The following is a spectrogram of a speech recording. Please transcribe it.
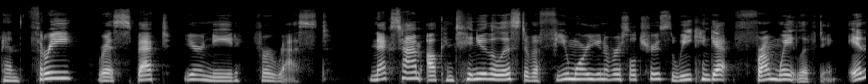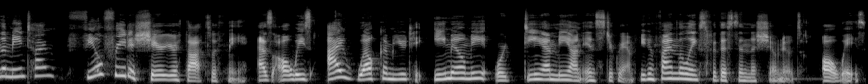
And three, respect your need for rest. Next time, I'll continue the list of a few more universal truths we can get from weightlifting. In the meantime, feel free to share your thoughts with me. As always, I welcome you to email me or DM me on Instagram. You can find the links for this in the show notes, always.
